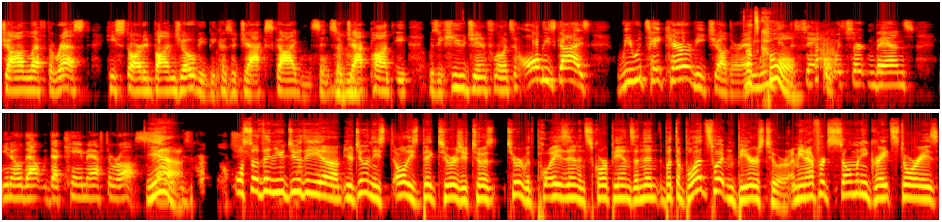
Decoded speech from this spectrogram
john left the rest he started Bon Jovi because of Jack's guidance. And so Mhm. Jack Ponti was a huge influence. And all these guys, we would take care of each other. And That's we cool. did the same with certain bands, you know, that that came after us. Yeah. it was very much- Well, so then you do the uh, you're doing these all these big tours. You tours, toured with Poison and Scorpions, and then but the Blood, Sweat, and Beers tour. I mean, I've heard so many great stories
